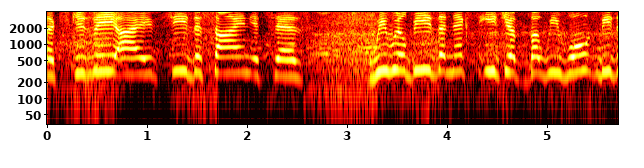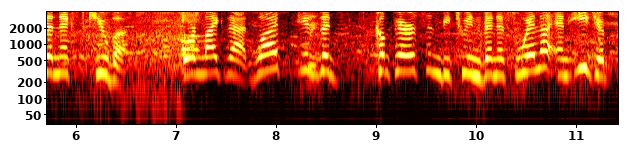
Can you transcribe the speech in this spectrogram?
Excuse me, I see the sign. It says, we will be the next Egypt, but we won't be the next Cuba. Or like that. What is the comparison between Venezuela and Egypt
